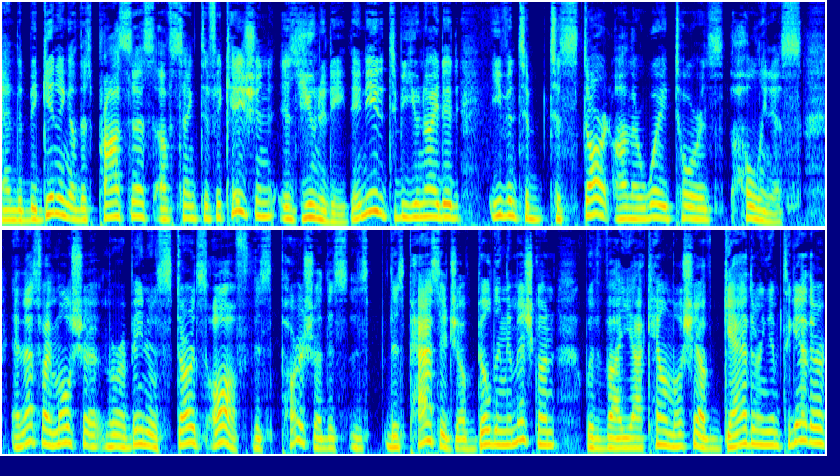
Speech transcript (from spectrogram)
And the beginning of this process of sanctification is unity. They needed to be united even to, to start on their way towards holiness. And that's why Moshe Rabbeinu starts off this parsha, this, this, this passage of building the Mishkan with Vayakel Moshe, of gathering them together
